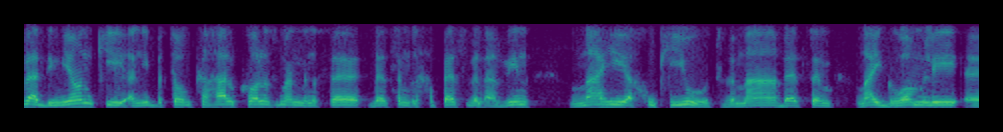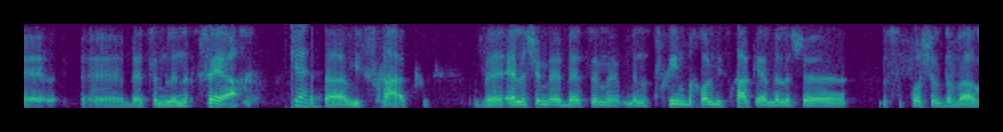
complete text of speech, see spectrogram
והדמיון, כי אני בתור קהל כל הזמן מנסה בעצם לחפש ולהבין מהי החוקיות ומה בעצם, מה יגרום לי אה, אה, בעצם לנצח כן. את המשחק. ואלה שבעצם מנצחים בכל משחק הם אלה שבסופו של דבר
